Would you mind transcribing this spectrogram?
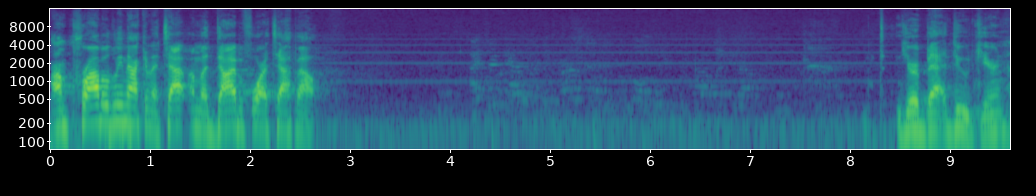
I'm probably not gonna tap, I'm gonna die before I tap out. You're a bad dude, Kieran.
